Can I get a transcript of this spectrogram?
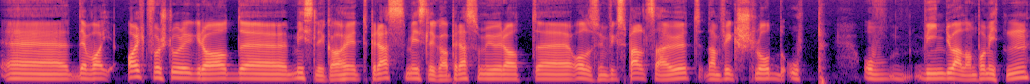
Eh, det var i altfor stor grad eh, mislykka høyt press, mislykka press som gjorde at eh, Ålesund fikk spilt seg ut. De fikk slått opp og vinne duellene på midten.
